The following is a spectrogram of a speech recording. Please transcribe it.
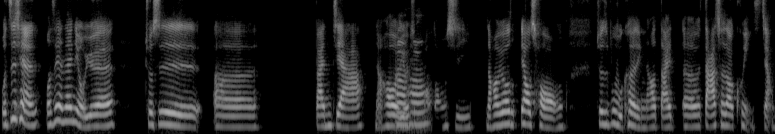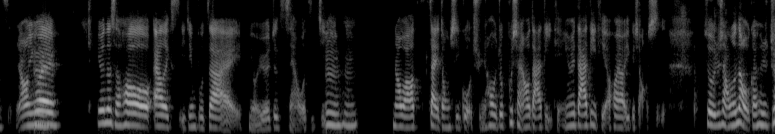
我之前，我之前在纽约，就是呃搬家，然后有些小东西，然后又要从就是布鲁克林，然后搭呃搭车到 Queens 这样子，然后因为因为那时候 Alex 已经不在纽约，就只剩下我自己。嗯哼。然后我要载东西过去，然后我就不想要搭地铁，因为搭地铁的话要一个小时，所以我就想说，那我干脆就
